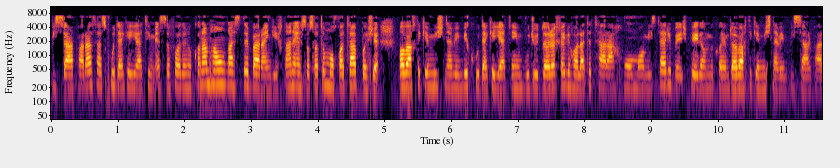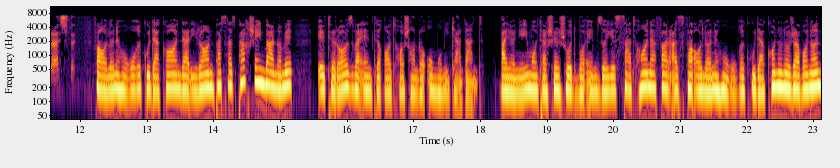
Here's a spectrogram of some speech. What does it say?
بی سرپرست از کودک یتیم استفاده می‌کنم همون قصد برانگیختن احساسات مخاطب باشه. ما وقتی که میشنویم یه کودک یتیم وجود داره خیلی حالت ترحم آمیزتری بهش پیدا می‌کنیم تا وقتی که میشنویم بی سرپرسته فعالان حقوق کودکان در ایران پس از پخش این برنامه اعتراض و انتقادهاشان را عمومی کردند. بیانیه‌ای منتشر شد با امضای صدها نفر از فعالان حقوق کودکان و نوجوانان،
